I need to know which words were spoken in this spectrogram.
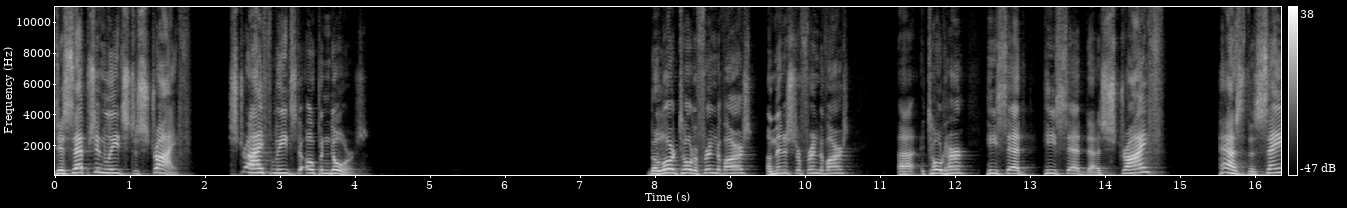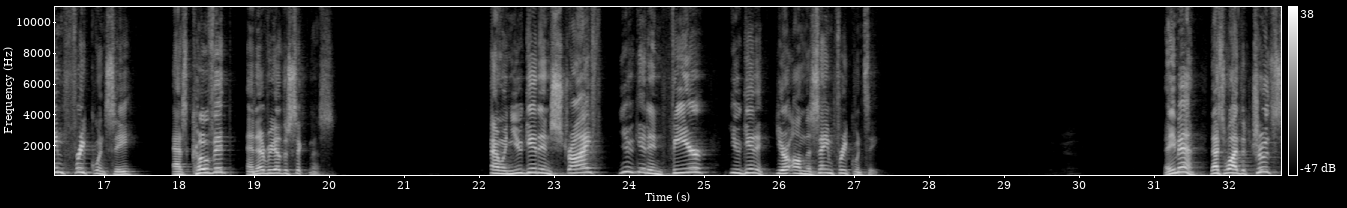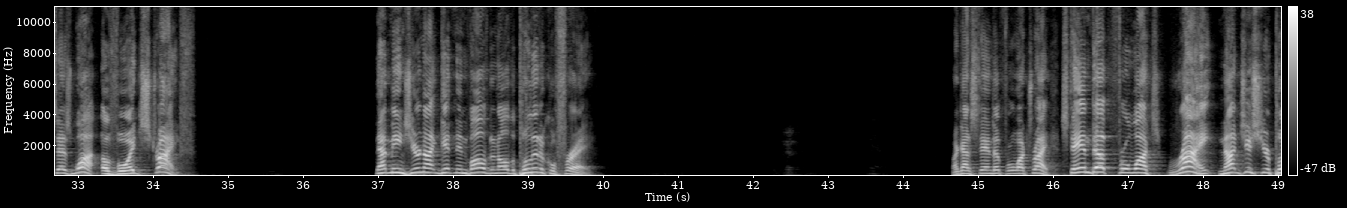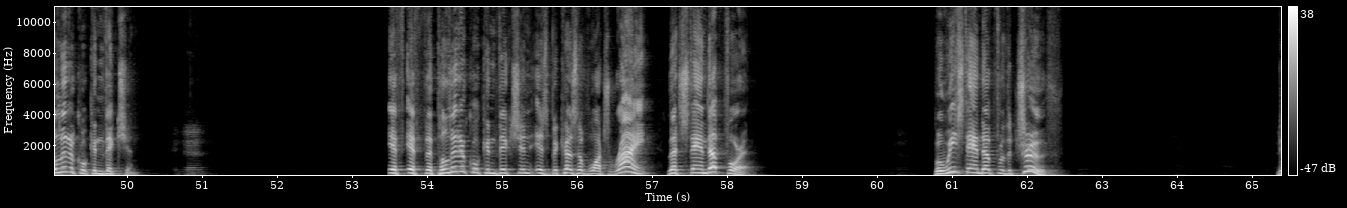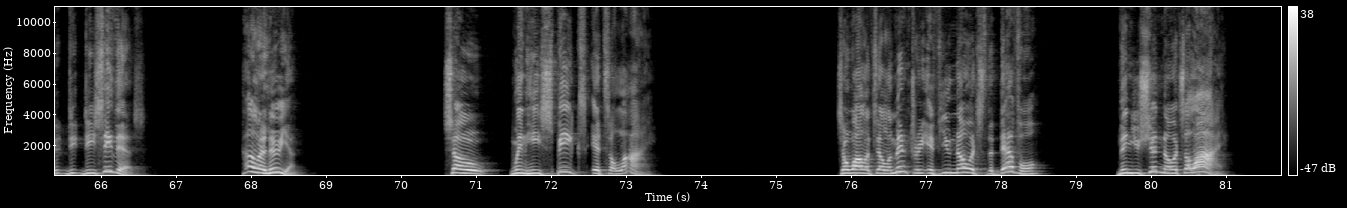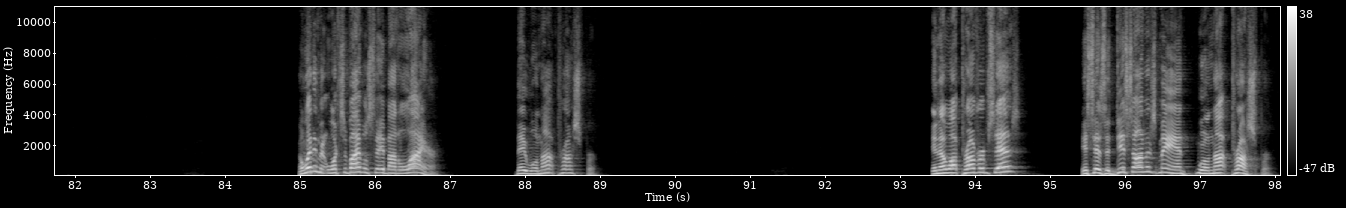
Deception leads to strife, strife leads to open doors. The Lord told a friend of ours, a minister friend of ours, uh, told her, he said, he said, uh, strife has the same frequency as COVID and every other sickness. And when you get in strife, you get in fear, you get it, you're on the same frequency. Amen. That's why the truth says what? Avoid strife. That means you're not getting involved in all the political fray. I got to stand up for what's right. Stand up for what's right, not just your political conviction. If, if the political conviction is because of what's right, let's stand up for it. But we stand up for the truth. Do, do, do you see this? Hallelujah. So when he speaks, it's a lie. So while it's elementary, if you know it's the devil, then you should know it's a lie. Now, wait a minute. What's the Bible say about a liar? They will not prosper. You know what Proverbs says? It says, A dishonest man will not prosper.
